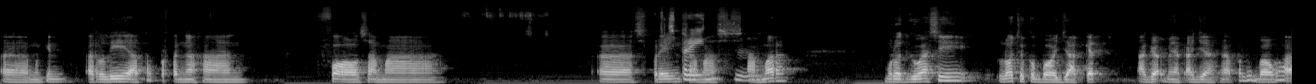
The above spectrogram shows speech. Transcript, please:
eh, mungkin early atau pertengahan fall sama eh, spring, Spring, sama hmm. summer, menurut gua sih lo cukup bawa jaket agak banyak aja, nggak perlu bawa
